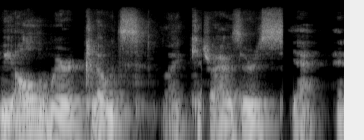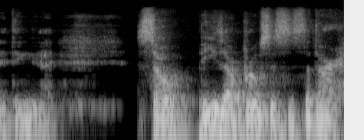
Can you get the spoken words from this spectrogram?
We all wear clothes like trousers, yeah, anything. Uh, so these are processes that are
